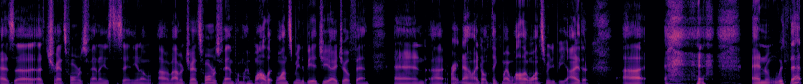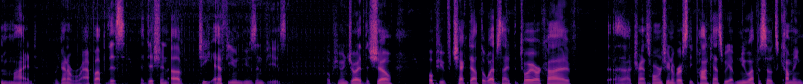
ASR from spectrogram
as a, a Transformers fan. I used to say, you know, I'm a Transformers fan, but my wallet wants me to be a G.I. Joe fan. And uh, right now, I don't think my wallet wants me to be either. Uh, and with that in mind, we're going to wrap up this edition of TFU News and Views. Hope you enjoyed the show. Hope you've checked out the website, the Toy Archive, uh, Transformers University podcast. We have new episodes coming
